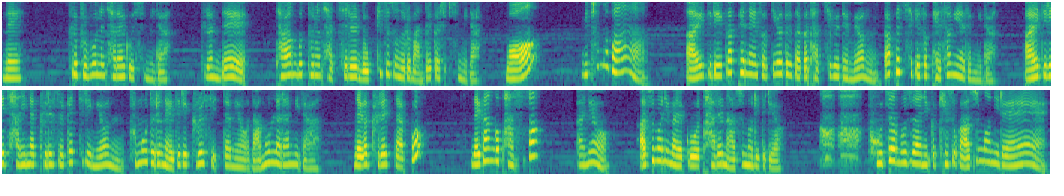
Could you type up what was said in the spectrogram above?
네, 그 부분은 잘 알고 있습니다. 그런데 다음부터는 자체를 노키즈 존으로 만들까 싶습니다. 뭐? 미쳤나봐. 아이들이 카페 내에서 뛰어들다가 다치게 되면 카페 측에서 배상해야 됩니다. 아이들이 잔이나 그릇을 깨뜨리면 부모들은 애들이 그럴 수 있다며 나몰라랍니다. 내가 그랬다고? 내가 한 거 봤어? 아니요. 아주머니 말고 다른 아주머니들이요. 보자 보자 하니까 계속 아주머니래.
